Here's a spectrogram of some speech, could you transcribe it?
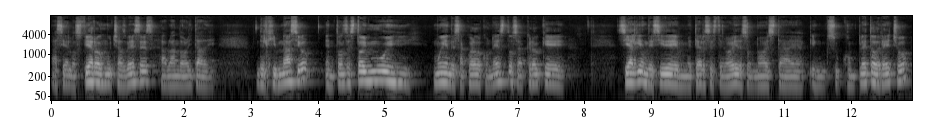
hacia los fierros muchas veces, hablando ahorita de, del gimnasio. Entonces estoy muy, muy en desacuerdo con esto, o sea, creo que si alguien decide meterse esteroides o no está en su completo derecho,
